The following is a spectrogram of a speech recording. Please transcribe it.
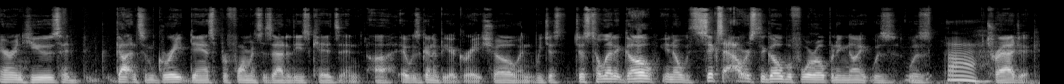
Aaron Hughes had gotten some great dance performances out of these kids, and uh, it was going to be a great show. And we just just to let it go, you know, with six hours to go before opening night was was Ah. tragic.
